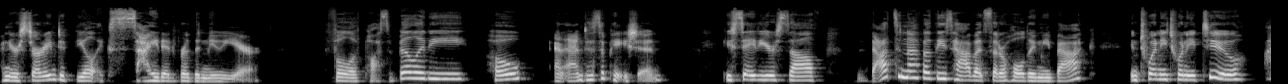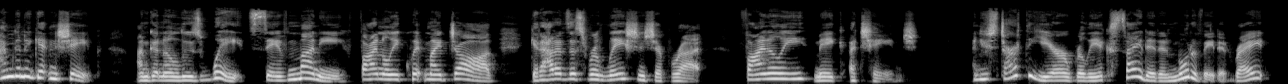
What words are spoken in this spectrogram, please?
and you're starting to feel excited for the new year, full of possibility, hope, and anticipation. You say to yourself, that's enough of these habits that are holding me back. In 2022, I'm going to get in shape. I'm going to lose weight, save money, finally quit my job, get out of this relationship rut, finally make a change. And you start the year really excited and motivated, right?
